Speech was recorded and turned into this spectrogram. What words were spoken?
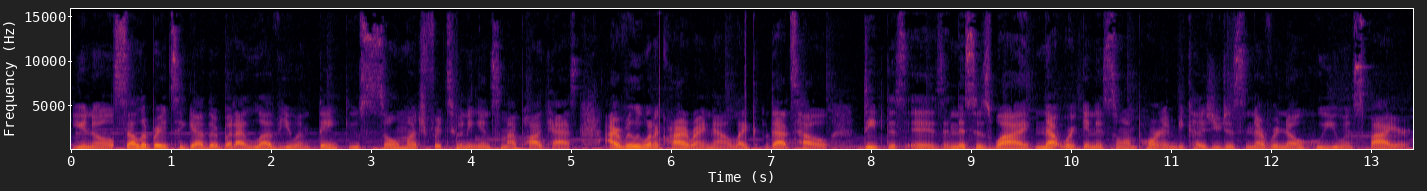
you know, celebrate together. But I love you and thank you so much for tuning into my podcast. I really want to cry right now. Like, that's how deep this is. And this is why networking is so important because you just never know who you inspire.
